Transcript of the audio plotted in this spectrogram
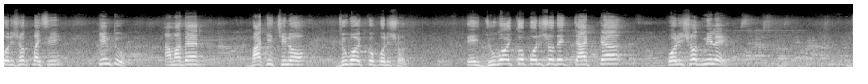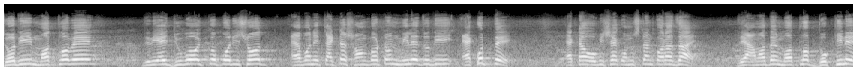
পরিষদ পাইছি। কিন্তু আমাদের বাকি ছিল যুব ঐক্য পরিষদ। তো এই যুব ঐক্য পরিষদের চারটা পরিষদ মিলে যদি মতলবে যদি এই যুব ঐক্য পরিষদ এবং এই চারটা সংগঠন মিলে যদি একত্রে একটা অভিষেক অনুষ্ঠান করা যায় যে আমাদের মতলব দক্ষিণে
